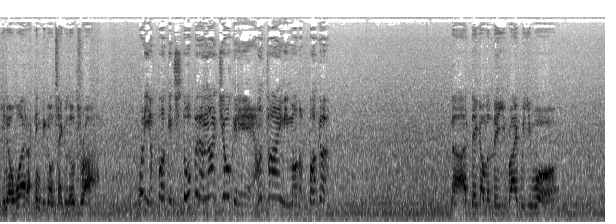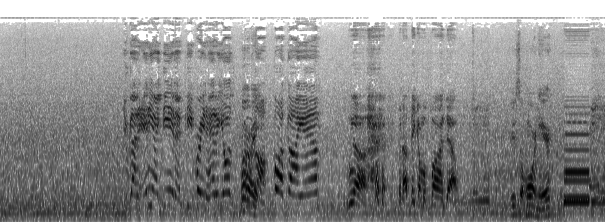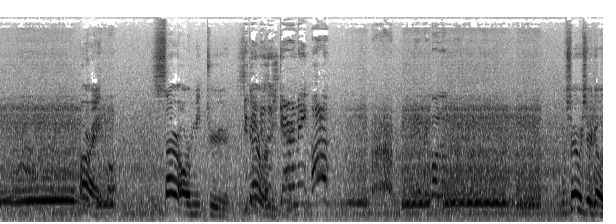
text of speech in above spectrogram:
You know what? I think we're gonna take a little drive. What are you fucking stupid? I'm not joking here. Untie me, motherfucker. Nah, I think I'm gonna leave you right where you are. You got any idea that pea brain head of yours? All right. Who the fuck I am? Nah, but I think I'm gonna find out. Here's a horn here. Alright. Sir or meter. You think this is scaring me, huh? Well, sure, we should go.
